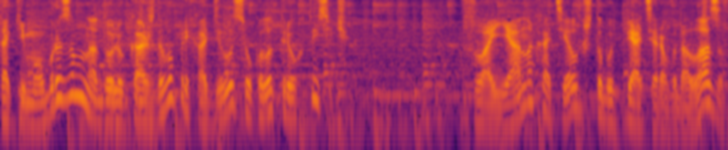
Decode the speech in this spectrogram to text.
Таким образом, на долю каждого приходилось около трех тысяч. Флояна хотел, чтобы пятеро водолазов,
